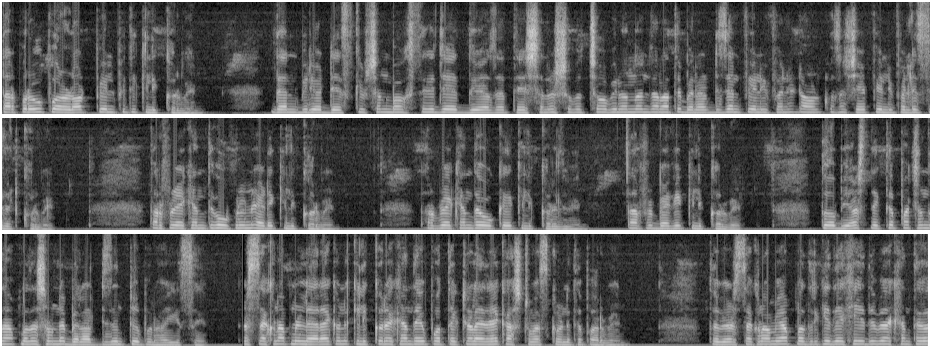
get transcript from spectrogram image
তারপরে উপরে ডট পিএলপিতে ক্লিক করবেন। দেন ভিডিও ডেসক্রিপশন বক্স থেকে যে দুই হাজার তেইশ সালের শুভেচ্ছা অভিনন্দন জানাতে ব্যানার ডিজাইন পিএলপি ফাইলটি ডাউনলোড করছেন, সেই পিএলপি ফাইলটি সিলেক্ট করবেন। তারপরে এখান থেকে ওপেন অ্যাডে ক্লিক করবেন। তারপর এখান থেকে ওকে ক্লিক করে দেবেন। তারপর ব্যাগে ক্লিক করবেন। তো বিয়ার্স দেখতে পাচ্ছেন যে আপনাদের সামনে ব্যানার ডিজাইনটি ওপেন হয়ে গেছে। এখন আপনি লেয়ার আইকনে ক্লিক করে এখান থেকে প্রত্যেকটা লেয়ারে কাস্টমাইজ করে নিতে পারবেন। তো বিয়ার্স এখন আমি আপনাদেরকে দেখিয়ে দেবো এখান থেকে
